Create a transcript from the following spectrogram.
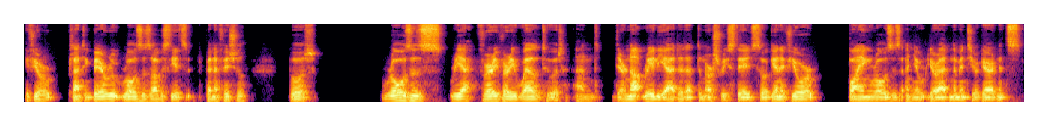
if you're planting bare root roses, obviously it's beneficial, but roses react very, very well to it and they're not really added at the nursery stage. So again, if you're buying roses and you're, you're adding them into your garden, it's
